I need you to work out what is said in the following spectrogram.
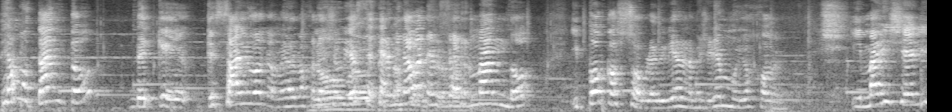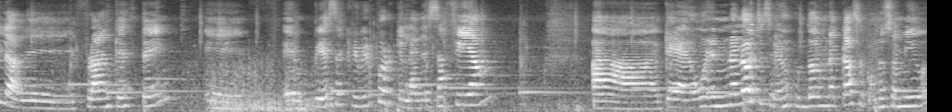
te amo tanto de que, que salgo a caminar bajo la No, lluvia. bro, Se te terminaban enfermando y pocos sobrevivieron, la mayoría murió joven. Y Mary Shelley, la de Frankenstein, eh, empieza a escribir porque la desafían a que en una noche se habían juntado en una casa con unos amigos.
